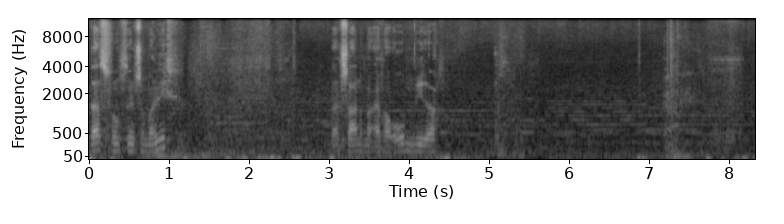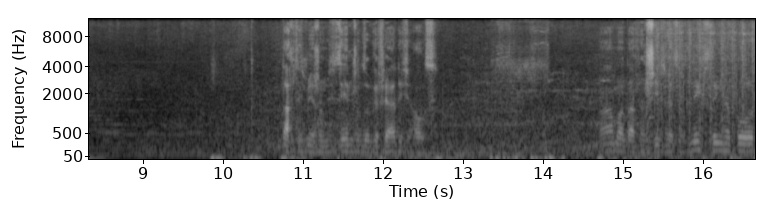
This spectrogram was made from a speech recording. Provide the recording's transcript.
Das funktioniert schon mal nicht. Dann starten wir einfach oben wieder. Dachte ich mir schon, die sehen schon so gefährlich aus. Aber dafür schießen wir jetzt das nächste Ding kaputt.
